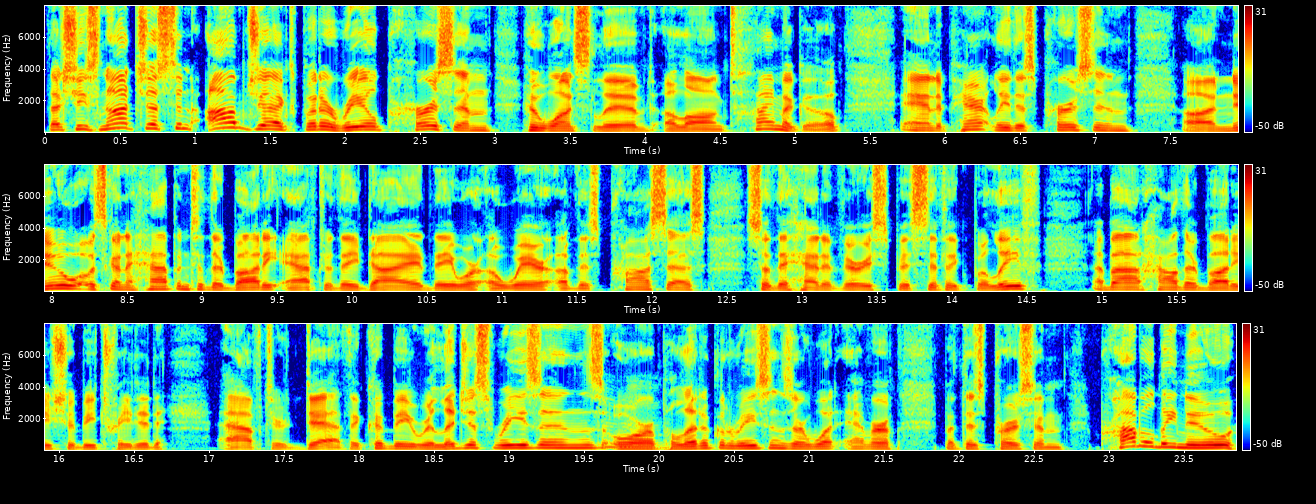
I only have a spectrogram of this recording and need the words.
that she's not just an object, but a real person who once lived a long time ago. And apparently, this person uh, knew what was going to happen to their body after they died. They were aware of this process, so they had a very specific belief about how their body should be treated after death. It could be religious reasons mm or political reasons or whatever, but this person probably knew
